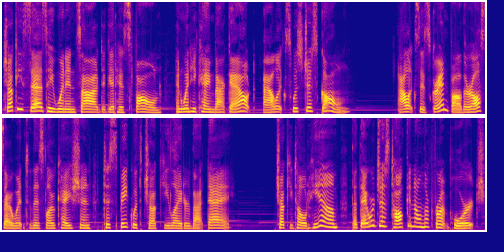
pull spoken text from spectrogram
Chucky says he went inside to get his phone, and when he came back out, Alex was just gone. Alex's grandfather also went to this location to speak with Chucky later that day. Chucky told him that they were just talking on the front porch.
